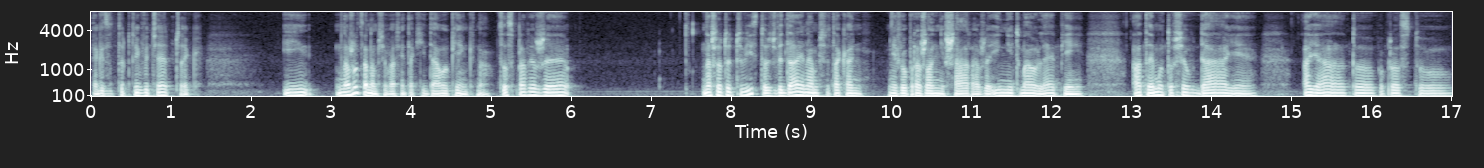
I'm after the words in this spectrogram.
egzotycznych wycieczek. I narzuca nam się właśnie takie ideały piękna, co sprawia, że nasza rzeczywistość wydaje nam się taka niewyobrażalnie szara, że inni to mają lepiej, a temu to się udaje, a ja to po prostu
